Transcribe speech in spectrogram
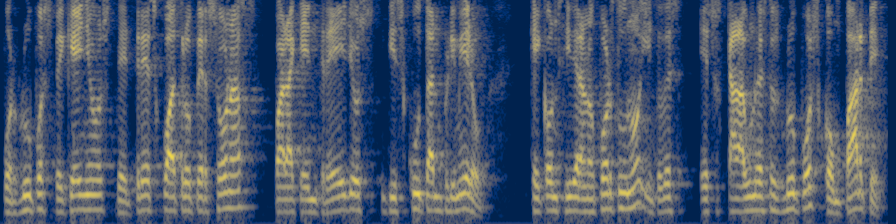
por grupos pequeños de tres, cuatro personas para que entre ellos discutan primero qué consideran oportuno y entonces cada uno de estos grupos comparte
